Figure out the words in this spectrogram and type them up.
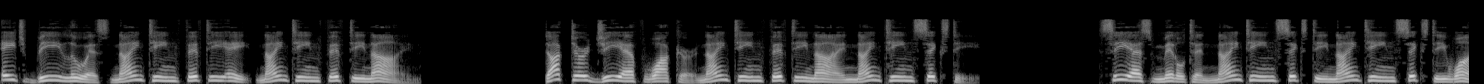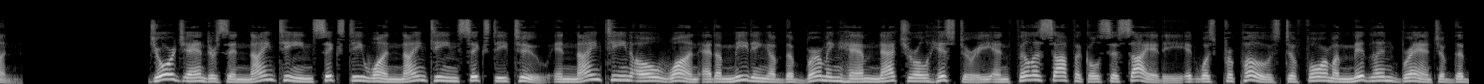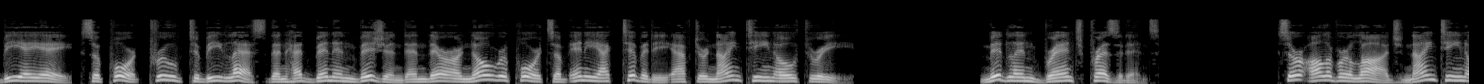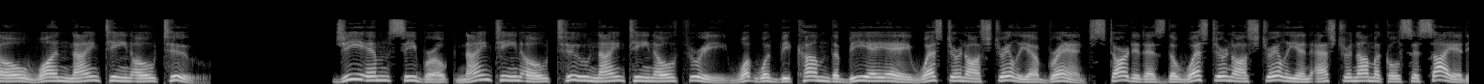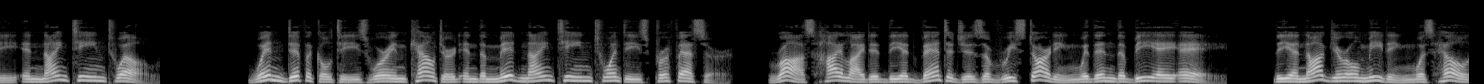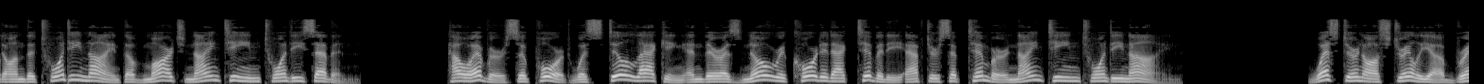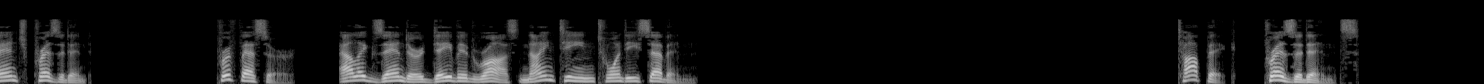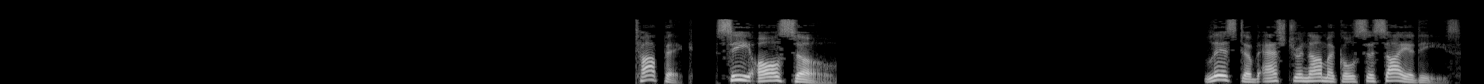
H. B. Lewis 1958–1959 Dr. G. F. Walker 1959–1960 C. S. Middleton 1960–1961 George Anderson 1961–1962 In 1901 at a meeting of the Birmingham Natural History and Philosophical Society it was proposed to form a Midland branch of the BAA. Support proved to be less than had been envisioned and there are no reports of any activity after 1903. Midland branch presidents, Sir Oliver Lodge 1901–1902 G. M. Seabroke 1902–1903 What would become the BAA Western Australia branch started as the Western Australian Astronomical Society in 1912. When difficulties were encountered in the mid-1920s Professor. Ross highlighted the advantages of restarting within the BAA. The inaugural meeting was held on 29 March 1927. However support was still lacking and there is no recorded activity after September 1929. Western Australia Branch President Professor. Alexander David Ross 1927 Topic Presidents. See also. List of astronomical societies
